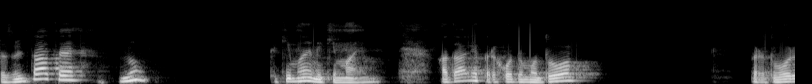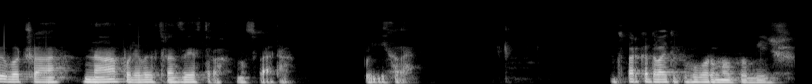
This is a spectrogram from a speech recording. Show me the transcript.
результати. Ну, такі маємо, які маємо. А далі переходимо до перетворювача на польових транзисторах MOSFET. Поїхали. Тепер давайте поговоримо про більш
